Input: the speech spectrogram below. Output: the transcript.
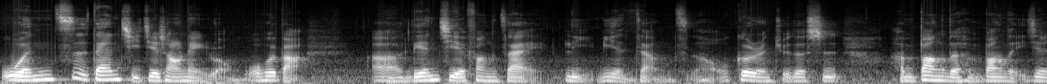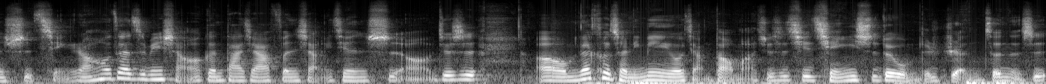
文字单集介绍内容，我会把。呃，连接放在里面这样子哈，我个人觉得是很棒的，很棒的一件事情。然后在这边想要跟大家分享一件事啊，就是呃，我们在课程里面也有讲到嘛，就是其实潜意识对我们的人真的是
